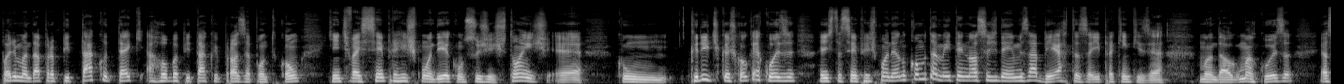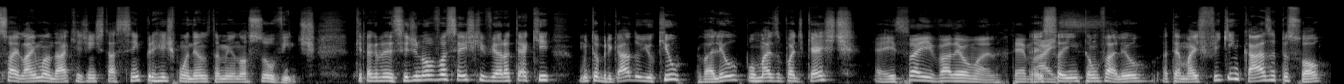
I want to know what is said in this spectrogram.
pode mandar para pitacotec.pitacoeprosa.com, que a gente vai sempre responder com sugestões, é, com críticas, qualquer coisa, a gente está sempre respondendo, como também tem nossas DMs abertas aí para quem quiser mandar alguma coisa, é só ir lá e mandar que a gente está sempre respondendo também aos nossos ouvintes. Queria agradecer de novo vocês que vieram até aqui, muito obrigado, Yukio, valeu por mais um podcast. É isso aí, valeu, mano. Até É mais. isso aí, então valeu. Até mais. Fique em casa, pessoal.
